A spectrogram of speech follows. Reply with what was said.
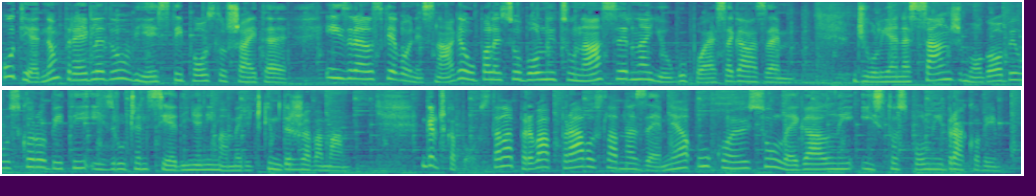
U tjednom pregledu vijesti poslušajte. Izraelske vojne snage upale su u bolnicu Nasser na jugu pojasa Gaze. Julian Assange mogao bi uskoro biti izručen Sjedinjenim američkim državama. Grčka postala prva pravoslavna zemlja u kojoj su legalni istospolni brakovi.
